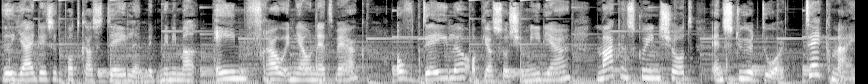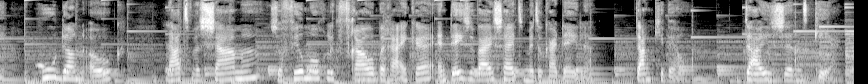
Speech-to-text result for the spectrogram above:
Wil jij deze podcast delen met minimaal één vrouw in jouw netwerk? Of delen op jouw social media? Maak een screenshot en stuur het door. Tag mij, hoe dan ook. Laten we samen zoveel mogelijk vrouwen bereiken en deze wijsheid met elkaar delen. Dankjewel. Duizend keer.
